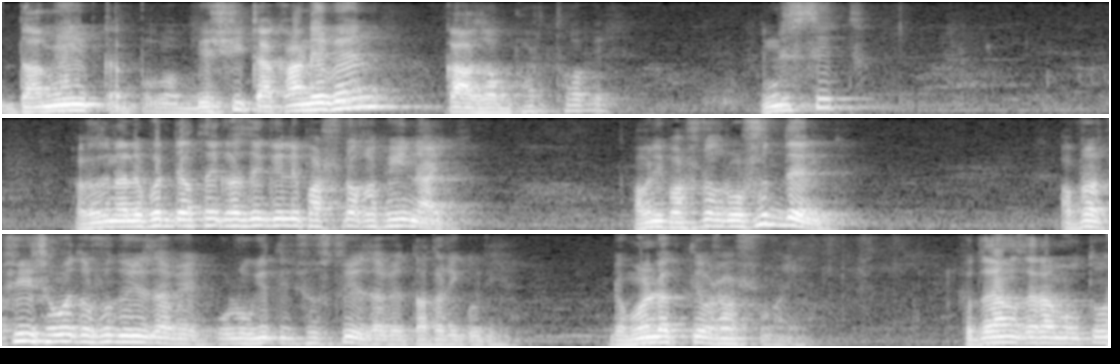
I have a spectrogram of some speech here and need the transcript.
দামি বেশি টাকা নেবেন, কাজ অভ্যর্থ হবে। নিশ্চিত। একজন অ্যালোপ্যাথি ডাক্তারের কাছে গেলে পাঁচশো টাকা ফি নাই। আপনি পাঁচশো টাকার ওষুধ দেন, আপনার ফ্রি সময় তো ওষুধ হয়ে যাবে, ও রোগী সুস্থ হয়ে যাবে, তাড়াতাড়ি করে। এটা মনে রাখতে হবে সবসময়। সুতরাং যারা নতুন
